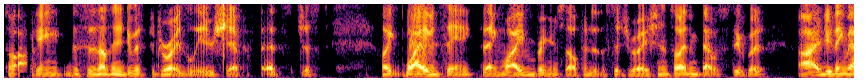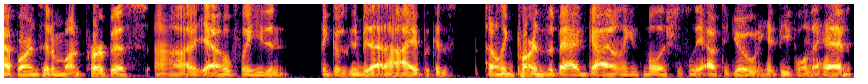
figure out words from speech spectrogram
talking. This has nothing to do with Pedroia's leadership. That's just like why even say anything? Why even bring yourself into the situation? So I think that was stupid. I do think Matt Barnes hit him on purpose. Uh, yeah, hopefully he didn't think it was going to be that high because I don't think Barnes is a bad guy. I don't think he's maliciously out to go hit people in the head.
